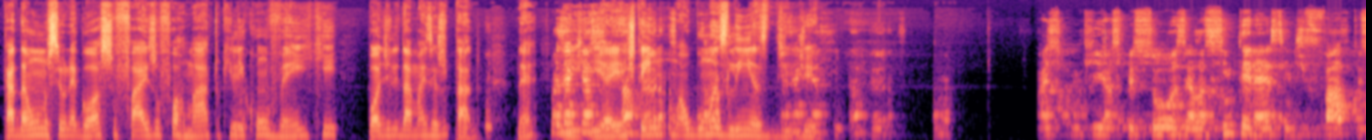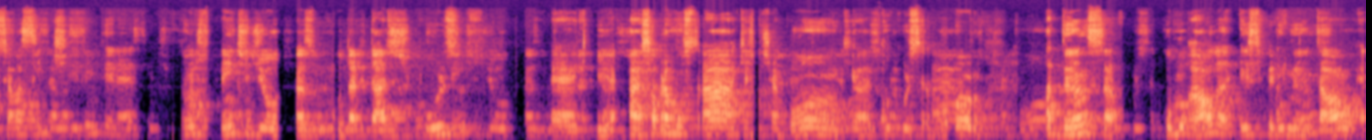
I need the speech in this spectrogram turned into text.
cada um no seu negócio faz o formato que lhe convém e que pode lhe dar mais resultado, né? Mas é que assim, e, aí a gente tem um, algumas linhas de... de... Faz com que as pessoas elas se interessem de fato se elas sentirem. Então, diferente de outras modalidades de cursos, é, que é só para mostrar que a gente é bom, que, o curso é bom, a dança, como aula experimental, é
